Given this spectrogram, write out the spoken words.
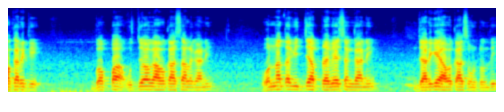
ఒకరికి గొప్ప ఉద్యోగ అవకాశాలు కానీ ఉన్నత విద్యా ప్రవేశం కానీ జరిగే అవకాశం ఉంటుంది.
